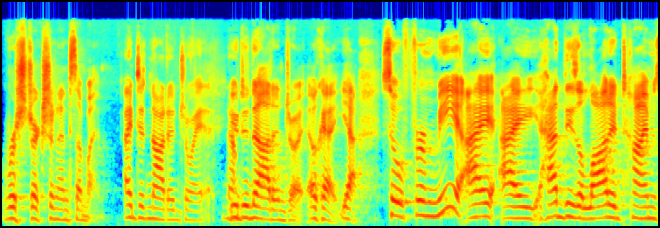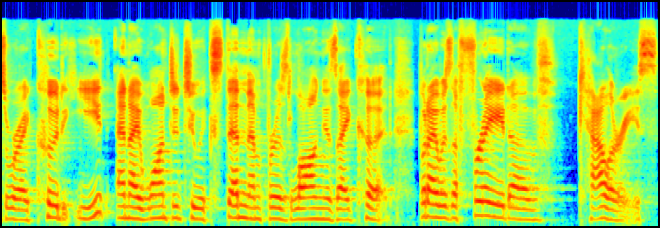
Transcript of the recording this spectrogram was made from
restriction in some way? I did not enjoy it. No. You did not enjoy. It. Okay, yeah. So for me, I I had these allotted times where I could eat and I wanted to extend them for as long as I could, but I was afraid of calories.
